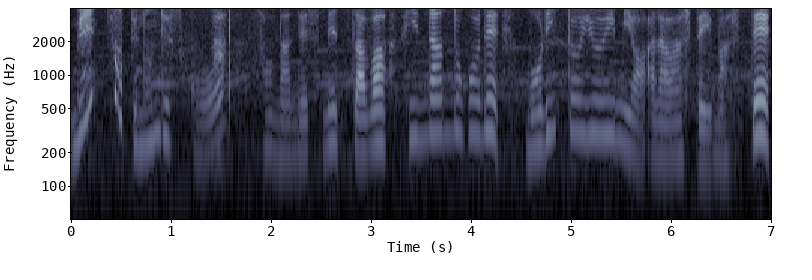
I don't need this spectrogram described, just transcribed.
い、メッツァって何ですか？そうなんです。メッツァはフィンランド語で森という意味を表していまして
